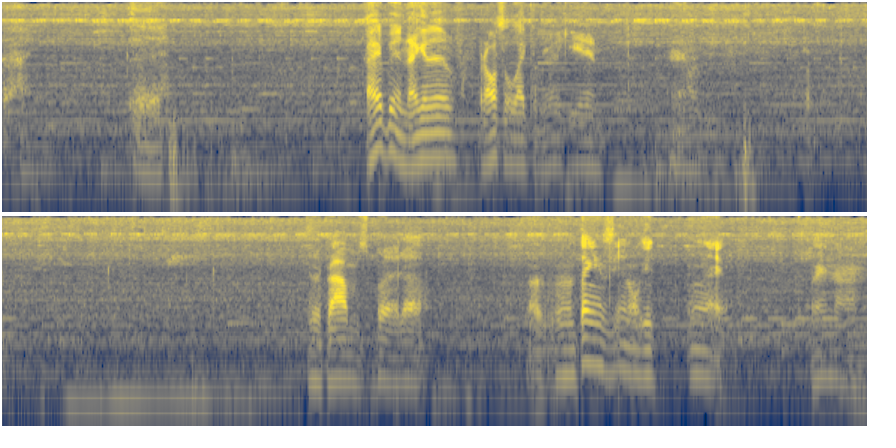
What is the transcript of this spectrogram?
Uh, I hate being negative, but also like communicating. The problems, but uh, uh, things you know get uh, and uh,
